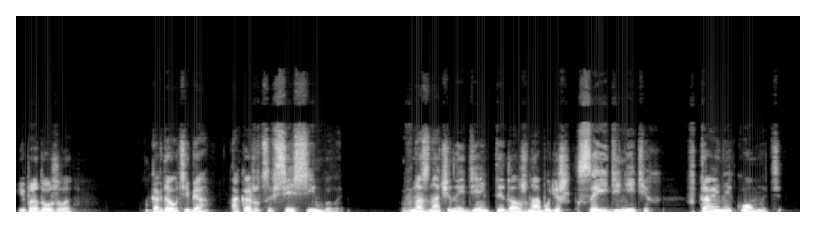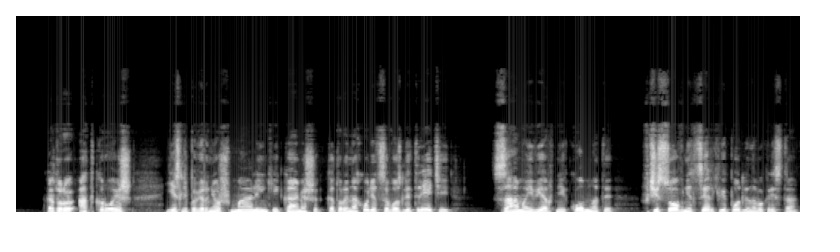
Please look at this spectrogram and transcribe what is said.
и продолжила. «Когда у тебя окажутся все символы, в назначенный день ты должна будешь соединить их в тайной комнате, которую откроешь, если повернешь маленький камешек, который находится возле третьей, самой верхней комнаты в часовне церкви подлинного креста.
